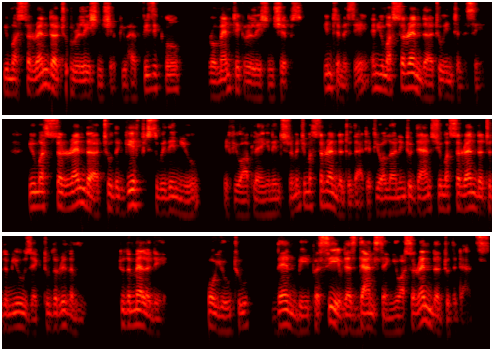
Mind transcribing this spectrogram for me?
You must surrender to relationship. You have physical, romantic relationships, intimacy, and you must surrender to intimacy. You must surrender to the gifts within you. If you are playing an instrument, you must surrender to that. If you are learning to dance, you must surrender to the music, to the rhythm, to the melody, for you to then be perceived as dancing. You are surrendered to the dance.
